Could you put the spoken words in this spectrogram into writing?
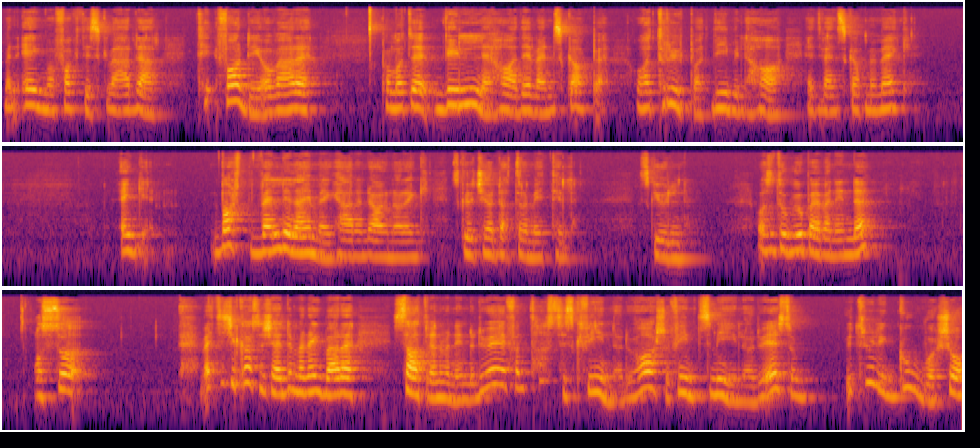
men jeg må faktisk være der for dem og være på en måte ville ha det vennskapet og ha tro på at de vil ha et vennskap med meg. Jeg ble veldig lei meg her en dag når jeg skulle kjøre dattera mi til skolen. Og så tok vi opp ei venninne. Og så vet ikke hva som skjedde, men jeg bare sa til denne venninna du er fantastisk fin, og du har så fint smil, og du er så utrolig god å se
